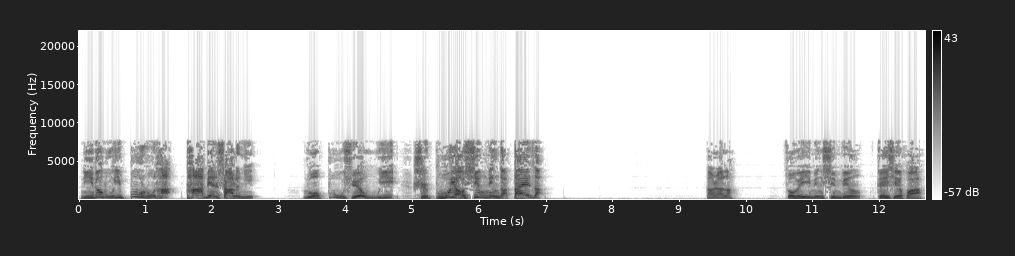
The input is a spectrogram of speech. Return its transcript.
你的武艺不如他，他便杀了你。若不学武艺，是不要性命的呆子。当然了，作为一名新兵，这些话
